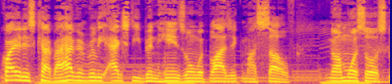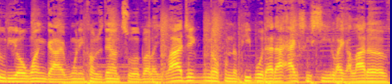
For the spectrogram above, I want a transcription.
quiet as kept. I haven't really actually been hands on with Logic myself. You know, I'm more so a Studio One guy when it comes down to it. But like Logic, you know, from the people that I actually see, like a lot of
